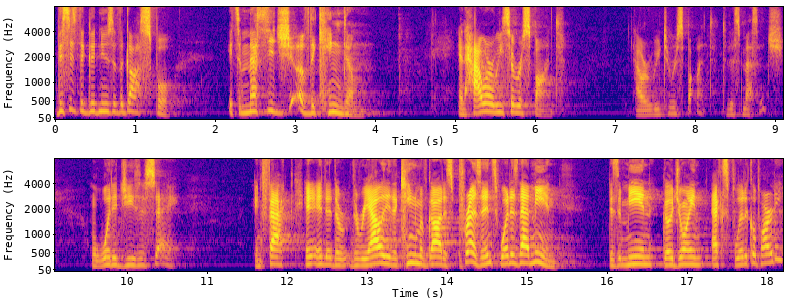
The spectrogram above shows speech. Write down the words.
This is the good news of the gospel. It's a message of the kingdom. And how are we to respond? How are we to respond to this message? Well, what did Jesus say? In fact, the, the reality of the kingdom of God is present. What does that mean? Does it mean go join X political party?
